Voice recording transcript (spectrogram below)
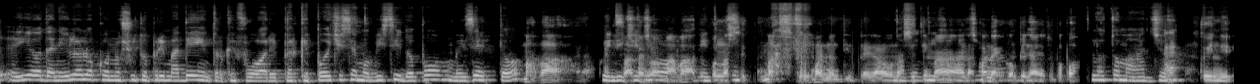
io Danilo l'ho conosciuto prima dentro che fuori perché poi ci siamo visti dopo un mesetto. Ma va, una 15 cazzata, no, ma va, giorni, dopo una 20 settimana, ma ma non ti- una Ma 20 settimana, quando è che giorni. compie l'anno tuo papà? L'8 maggio. Eh, quindi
